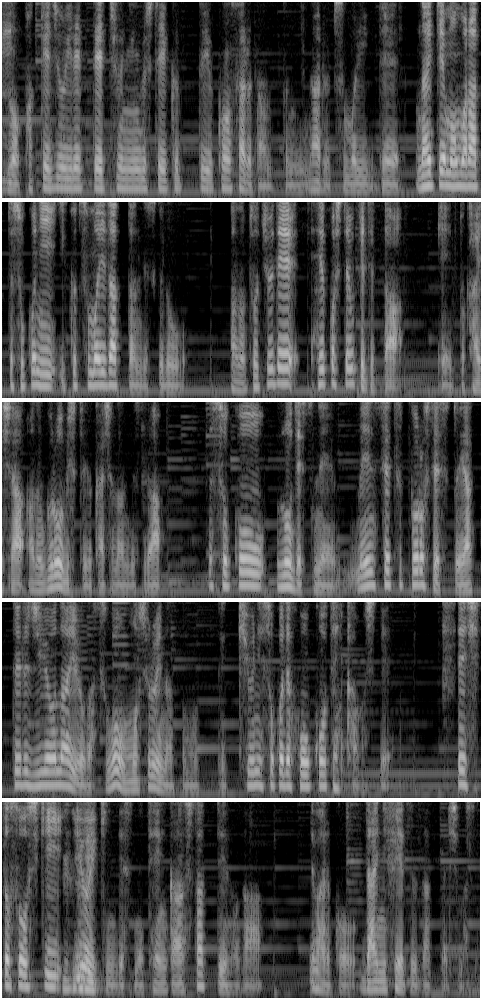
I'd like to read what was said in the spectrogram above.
のパッケージを入れてチューニングしていくっていうコンサルタントになるつもりで、内定ももらってそこに行くつもりだったんですけど、あの途中で並行して受けてた、えっと会社、あのグロービスという会社なんですが、そこのですね、面接プロセスとやってる事業内容がすごい面白いなと思って、急にそこで方向転換をして、で、人葬式領域にですね、転換したっていうのが、いわゆるこう、第2フェーズだったりします。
